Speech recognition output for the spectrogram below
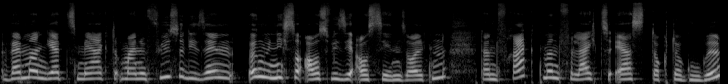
Wenn man jetzt merkt, meine Füße, die sehen irgendwie nicht so aus, wie sie aussehen sollten, dann fragt man vielleicht zuerst Dr. Google.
